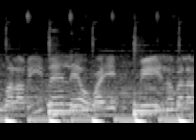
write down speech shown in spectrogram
ำบารมีเป็นเลี้ยวไปมีละบาร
